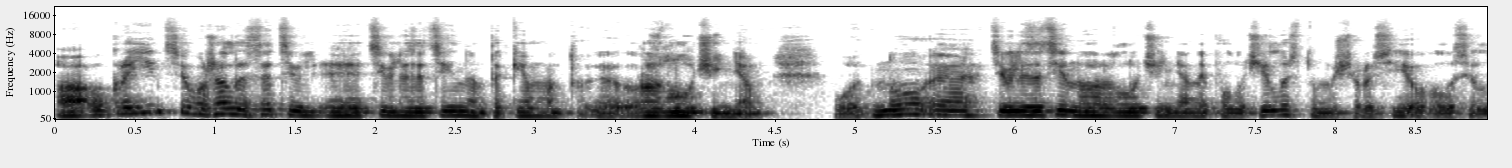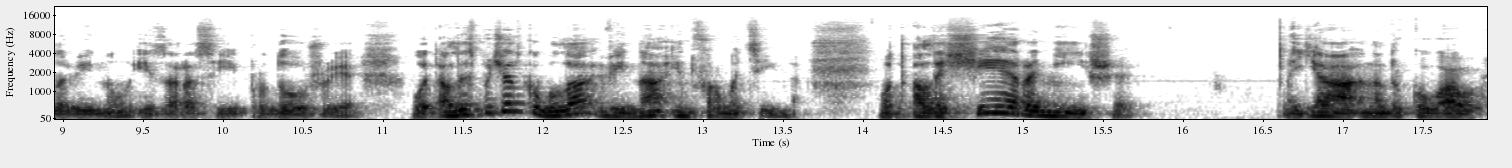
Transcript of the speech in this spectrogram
А українці вважали це е, цивілізаційним таким е, розлученням. От. Ну, цивілізаційного розлучення не вийшло, тому що Росія оголосила війну і зараз її продовжує. От. Але спочатку була війна інформаційна. От. Але ще раніше я надрукував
